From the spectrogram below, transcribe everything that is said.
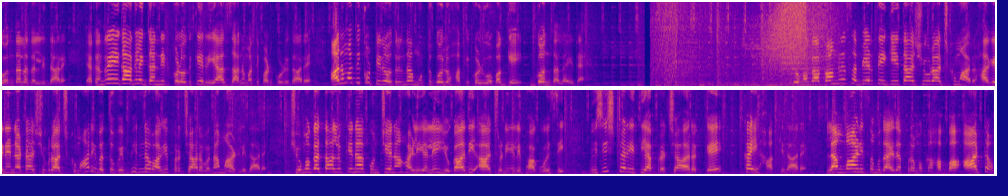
ಗೊಂದಲದಲ್ಲಿದ್ದಾರೆ. ಯಾಕಂದ್ರೆ ಈಗಾಗಲೇ ಗನ್ ಇಟ್ಕೊಳ್ಳೋದಕ್ಕೆ ರಿಯಾಜ್ ಅನುಮತಿ ಪಡ್ಕೊಂಡಿದ್ದಾರೆ. ಅನುಮತಿ ಕೊಟ್ಟಿರೋದ್ರಿಂದ ಮುಟ್ಟುಗೋಲು ಹಾಕಿಕೊಳ್ಳುವ ಬಗ್ಗೆ ಗೊಂದಲ ಇದೆ. ಶಿವಮೊಗ್ಗ ಕಾಂಗ್ರೆಸ್ ಅಭ್ಯರ್ಥಿ ಗೀತಾ ಶಿವರಾಜ್ ಕುಮಾರ್ ಹಾಗೆಯೇ ನಟ ಶಿವರಾಜ್ ಕುಮಾರ್ ಇವತ್ತು ವಿಭಿನ್ನವಾಗಿ ಪ್ರಚಾರವನ್ನ ಮಾಡಲಿದ್ದಾರೆ. ಶಿವಮೊಗ್ಗ ತಾಲೂಕಿನ ಕುಂಚೇನಹಳ್ಳಿಯಲ್ಲಿ ಯುಗಾದಿ ಆಚರಣೆಯಲ್ಲಿ ಭಾಗವಹಿಸಿ ವಿಶಿಷ್ಟ ರೀತಿಯ ಪ್ರಚಾರಕ್ಕೆ ಕೈ ಹಾಕಿದ್ದಾರೆ. ಲಂಬಾಣಿ ಸಮುದಾಯದ ಪ್ರಮುಖ ಹಬ್ಬ ಆಟಂ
